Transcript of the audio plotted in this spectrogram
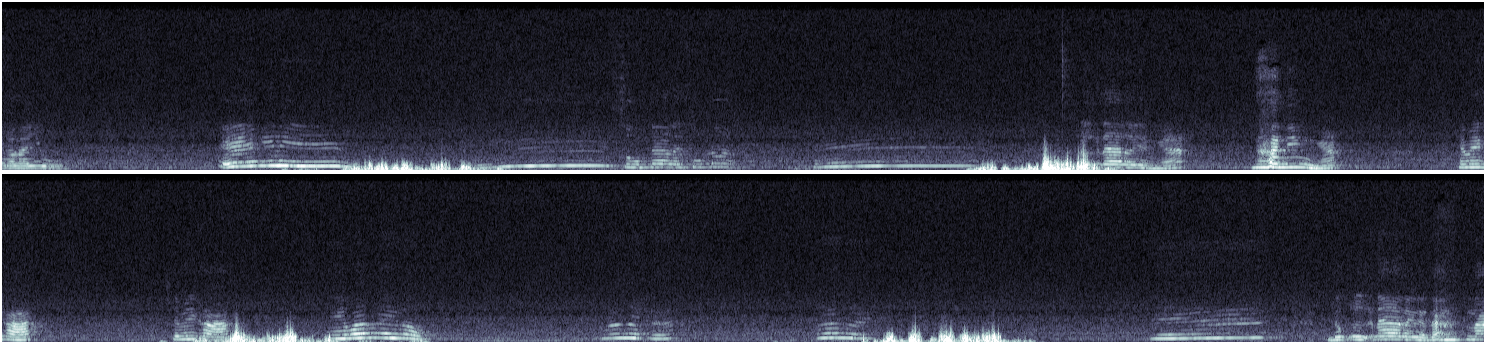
งอะไรอยู่ เอ๊ะพี่ลินซูมหน้าเลยซูมหน้าเอ๊ะอึหน้าเลยอย่างเงี้ย หน้านิ่งอย่างเงี้ย ใช่ไหมคะ ใช่ไหมคะเอ๊ะว่าไงหรอว่าไงคะว่าไงเอ๊ะ ลุกอึหน้าเลยเนี่ยหน้าหน้า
